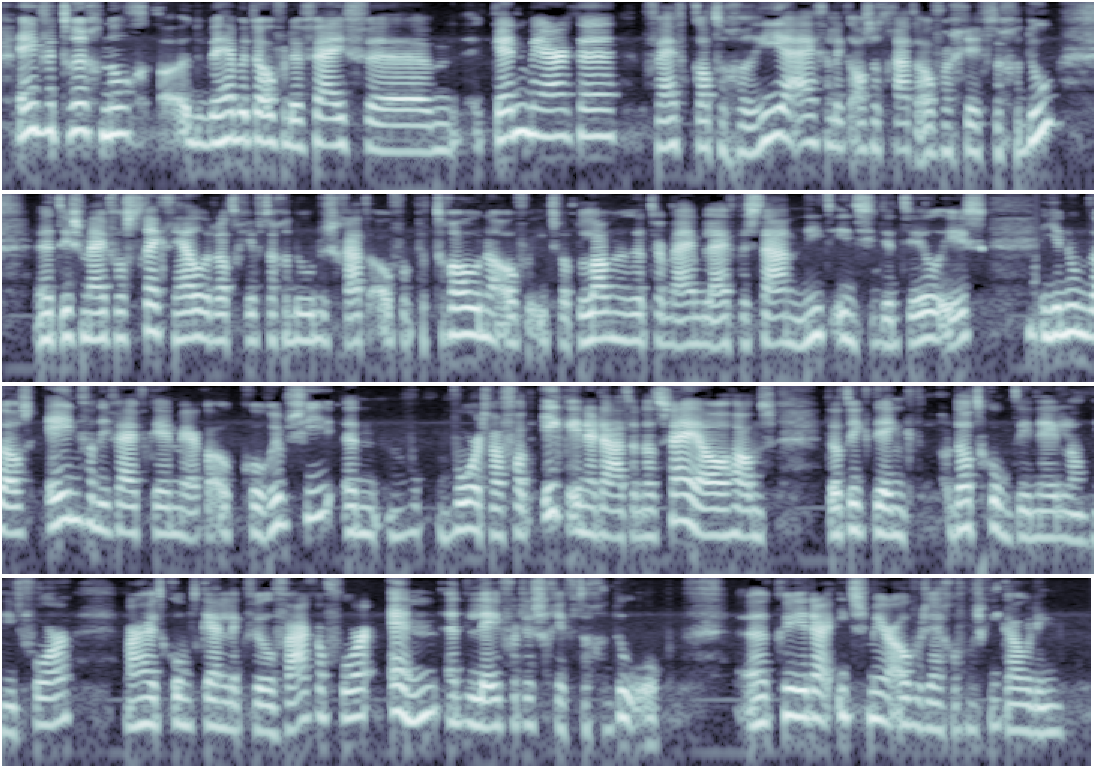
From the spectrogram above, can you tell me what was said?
Even terug nog, we hebben het over de vijf uh, kenmerken, vijf categorieën eigenlijk als het gaat over giftig gedoe. Het is mij volstrekt helder dat giftig gedoe dus gaat over patronen, over iets wat langere termijn blijft bestaan, niet incidenteel is. Je noemde als één van die vijf kenmerken ook corruptie, een woord waarvan ik inderdaad, en dat zei al Hans, dat ik denk dat komt in Nederland niet voor, maar het komt kennelijk veel vaker voor en het levert een giftig gedoe op. Uh, kun je daar iets meer over zeggen of misschien Caroline?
